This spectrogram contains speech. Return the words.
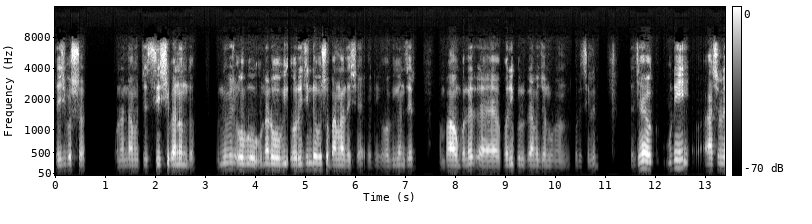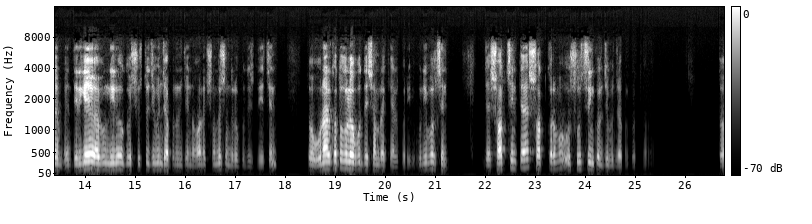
তেইশ বছর। ওনার নাম হচ্ছে শ্রী শিবানন্দ। উনি ওনার অরিজিনটা অবশ্য বাংলাদেশে। উনি হবিগঞ্জের বাউবলের আহ, হরিপুর গ্রামে জন্মগ্রহণ করেছিলেন। যাই হোক উনি আসলে দীর্ঘায়ু এবং নিরোগ ও সুস্থ জীবন যাপনের জন্য অনেক সুন্দর সুন্দর উপদেশ দিয়েছেন। তো ওনার কতগুলো উপদেশ আমরা খেয়াল করি? উনি বলছেন যে সৎ চিন্তা সৎকর্ম ও সুশৃঙ্খল জীবনযাপন করতে হবে। তো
